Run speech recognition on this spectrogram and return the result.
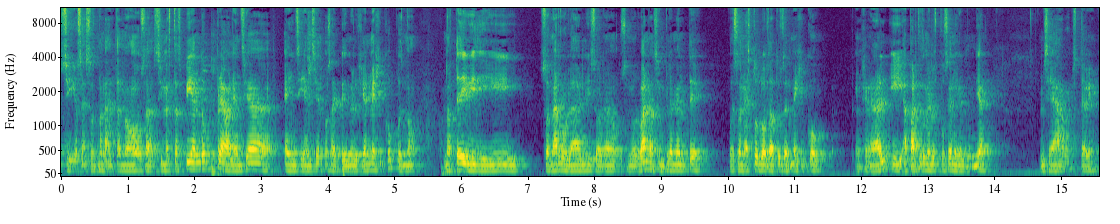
Sí, o sea, eso no, no, o sea, si me estás pidiendo prevalencia e incidencia, o sea, epidemiología en México, pues no, no te dividí zona rural y zona, o zona urbana, simplemente, pues son estos los datos de México en general y aparte también los puse a nivel mundial. Me dice, ah, bueno, está bien.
